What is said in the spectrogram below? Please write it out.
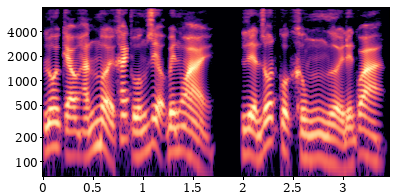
lôi kéo hắn mời khách uống rượu bên ngoài, liền rốt cuộc không người đến qua.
